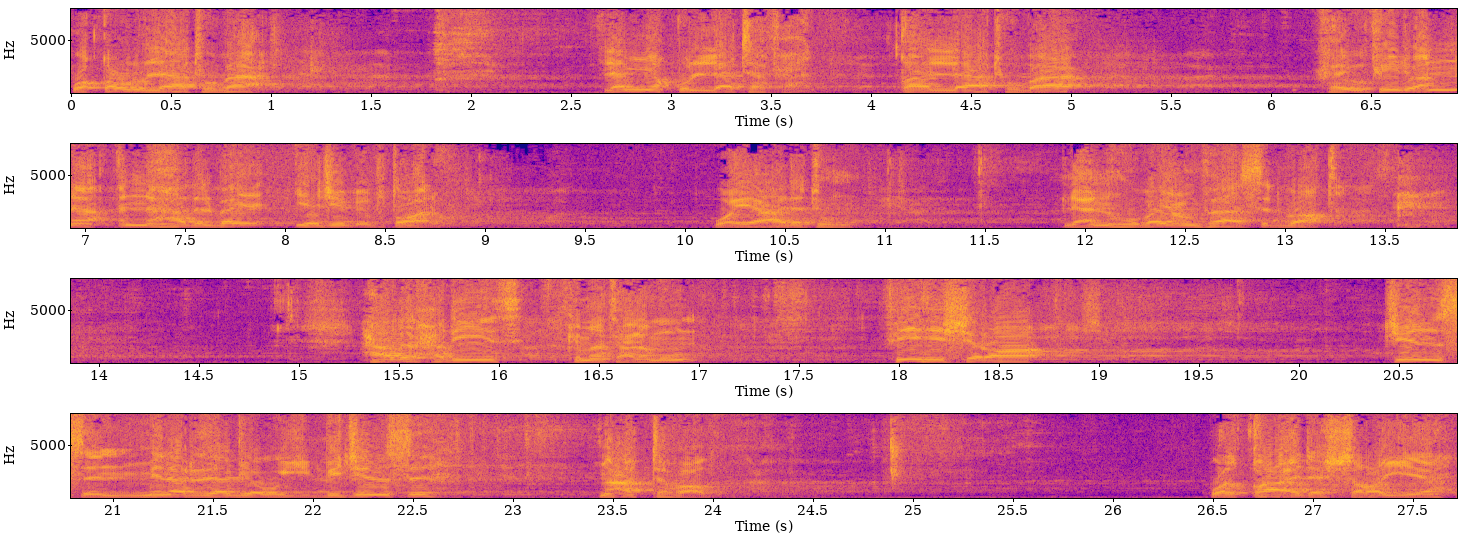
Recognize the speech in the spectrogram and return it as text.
وقول لا تباع. لم يقل لا تفعل. قال لا تباع فيفيد أن أن هذا البيع يجب إبطاله وإعادته لأنه بيع فاسد باطل. هذا الحديث كما تعلمون فيه شراء جنس من الربوي بجنسه مع التفاضل. والقاعدة الشرعية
